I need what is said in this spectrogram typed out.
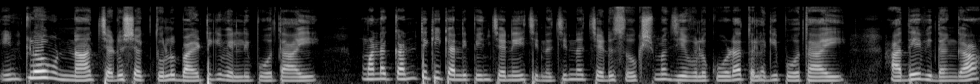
ఇంట్లో ఉన్న చెడు శక్తులు బయటికి వెళ్ళిపోతాయి. మన కంటికి కనిపించని చిన్న చిన్న చెడు సూక్ష్మజీవులు కూడా తొలగిపోతాయి. అదేవిధంగా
